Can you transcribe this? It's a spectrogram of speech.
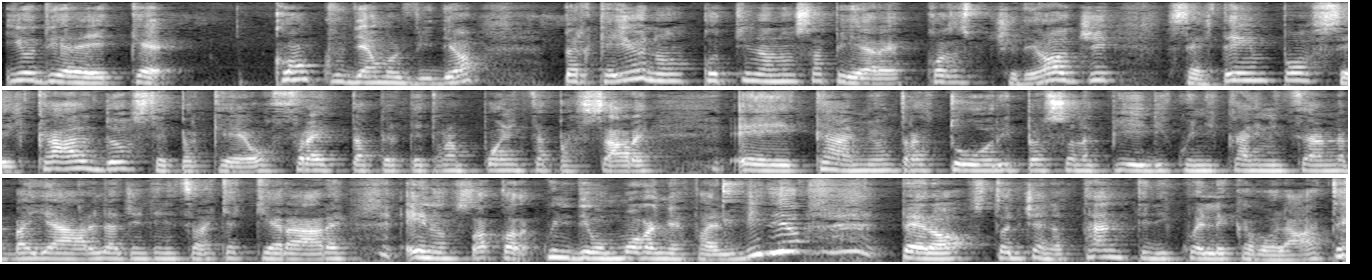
io direi che concludiamo il video perché io non, continuo a non sapere cosa succede oggi, se è il tempo, se è il caldo, se perché ho fretta, perché tra un po' inizia a passare eh, camion, trattori, persone a piedi, quindi i cani iniziano a baiare, la gente inizierà a chiacchierare e non so cosa, quindi devo muovermi a fare il video, però sto dicendo tante di quelle cavolate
